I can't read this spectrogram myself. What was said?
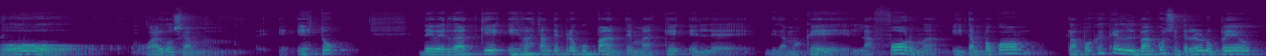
o, algo. O sea, esto de verdad que es bastante preocupante más que el, eh, digamos que la forma y tampoco tampoco es que el Banco Central Europeo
